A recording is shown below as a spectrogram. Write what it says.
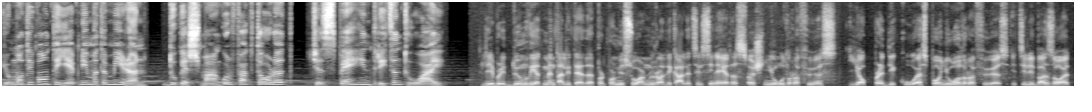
ju motivon të jepni më të mirën, duke shmangur faktorët që zbehin dritën tuaj. Libri Dymbëdhjetë mentalitete për të përmirësuar në mënyrë radikale cilësinë e jetës është një udhërrëfyes, jo predikues, po një udhërrëfyes, i cili bazohet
